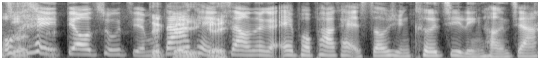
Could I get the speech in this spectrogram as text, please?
我可以调出节目，大家可以上那个 Apple Podcast 搜寻“科技领航家”，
